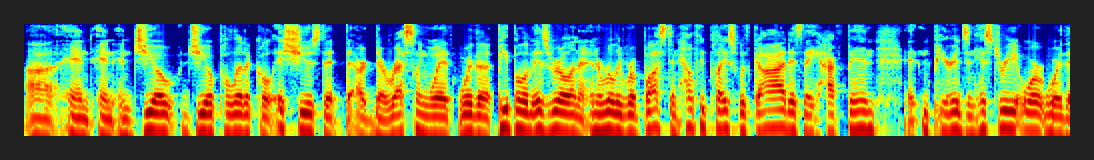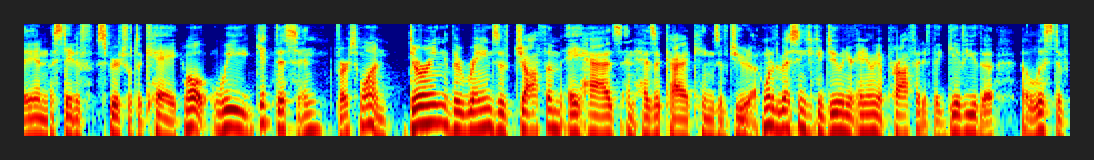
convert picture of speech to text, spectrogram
uh, and, and, and geo, geopolitical issues that are, they're wrestling with. Were the people of Israel in a, in a really robust and healthy place with God as they have been in periods in history, or were they in a state of spiritual decay? Well, we get this in verse 1 during the reigns of Jotham, Ahaz, and Hezekiah, kings of Judah. One of the best things you can do when you're entering a prophet, if they give you the, the list of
